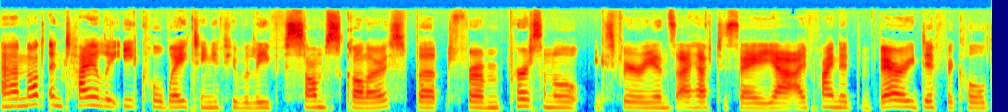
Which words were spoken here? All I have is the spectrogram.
Uh, not entirely equal weighting, if you believe some scholars, but from personal experience, I have to say, yeah, I find it very difficult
